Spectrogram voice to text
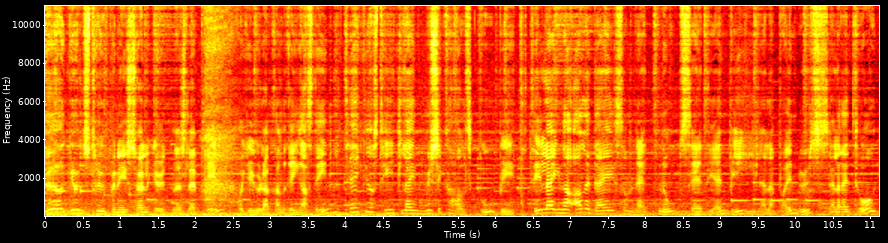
Før gullstrupene i Sølvgutene slipper inn og jula kan ringes inn, tar vi oss tid til en musikalsk godbit tilegnet alle de som nett nå sitter i en bil eller på en buss eller et tog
